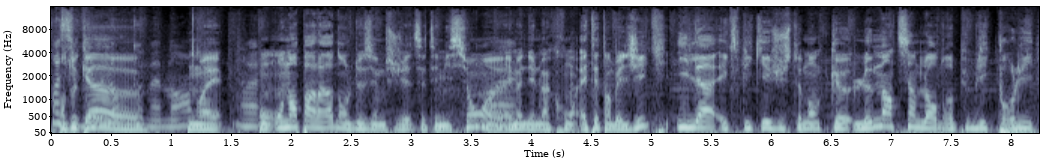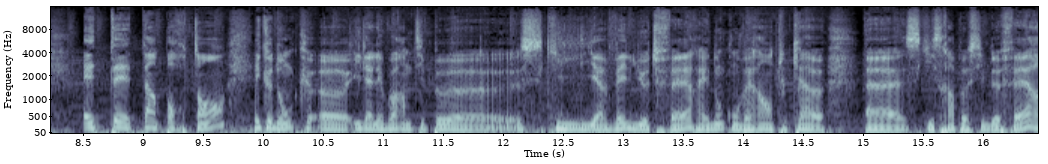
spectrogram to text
En tout cas, euh, même, hein. Ouais. On, on en parlera dans le deuxième sujet de cette émission. Euh. Emmanuel Macron était en Belgique. Il a expliqué justement que le maintien de l'ordre public pour lui était important et que donc euh, il allait voir un petit peu ce qu'il y avait lieu de faire. Et donc on verra en tout cas ce qui sera possible de faire.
